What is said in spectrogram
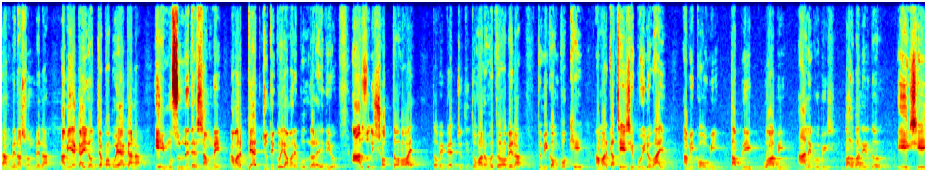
জানবে না, শুনবে না। আমি একাই লজ্জা পাবো। একা না, এই মুসল্লিদের সামনে আমার ব্যাজ্যুতি কইরা আমার ভুল ধরাই দিও। আর যদি সত্য হয়, তবে ব্যাজ্যুতি তোমার হতে হবে না। তুমি কমপক্ষে আমার কাছে এসে বইল, ভাই আমি কৌমি তাবলিক ওহাবি আলে কবিস বালবানির দল, এই সেই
